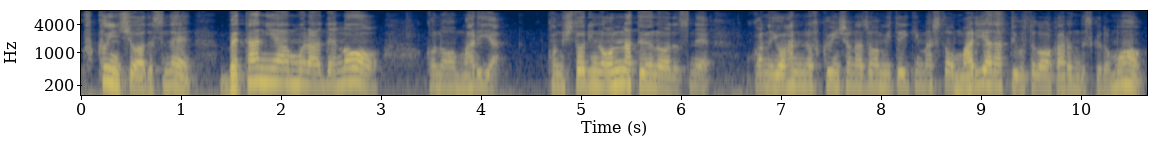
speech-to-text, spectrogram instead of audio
福音書はですねベタニア村でのこのマリアこの一人の女というのはですね他のヨハネの福音書などを見ていきますとマリアだということが分かるんですけども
